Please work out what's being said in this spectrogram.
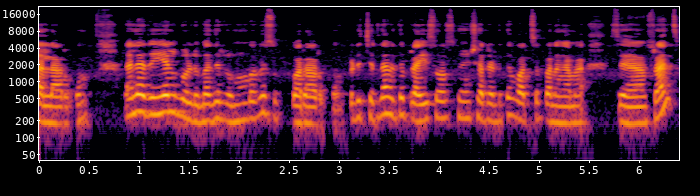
நல்லாயிருக்கும். நல்ல ரியல் கோல்டு மாதிரி ரொம்பவே சூப்பராக இருக்கும். பிடிச்சிருந்தா வந்து பிரைஸோட ஸ்க்ரீன்ஷாட் எடுத்து வாட்ஸ்அப் பண்ணுங்க ஃப்ரெண்ட்ஸ்.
